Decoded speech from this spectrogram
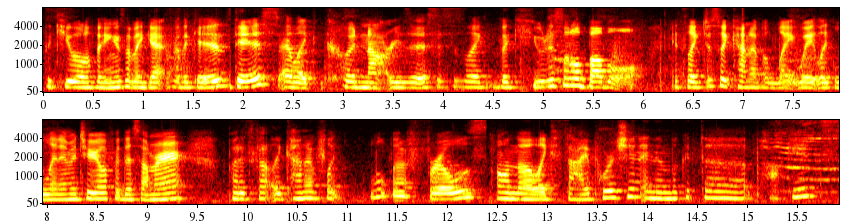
the cute little things that I get for the kids. This, I like could not resist. This is like the cutest little bubble. It's like just like kind of a lightweight like linen material for the summer, but it's got like kind of like a little bit of frills on the like thigh portion and then look at the pockets.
